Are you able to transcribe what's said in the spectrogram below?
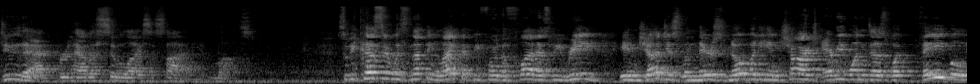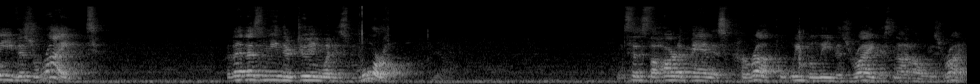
do that for to have a civilized society. It must. So because there was nothing like that before the flood, as we read in Judges, when there's nobody in charge, everyone does what they believe is right. But that doesn't mean they're doing what is moral. Since the heart of man is corrupt, what we believe is right is not always right.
